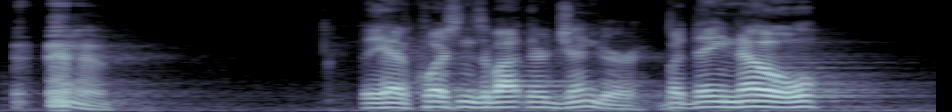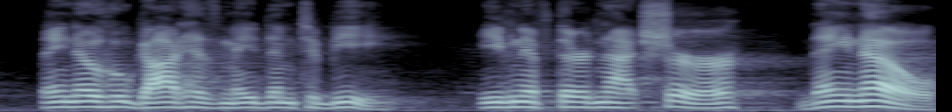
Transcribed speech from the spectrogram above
they have questions about their gender, but they know, they know who God has made them to be. Even if they're not sure, they know,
